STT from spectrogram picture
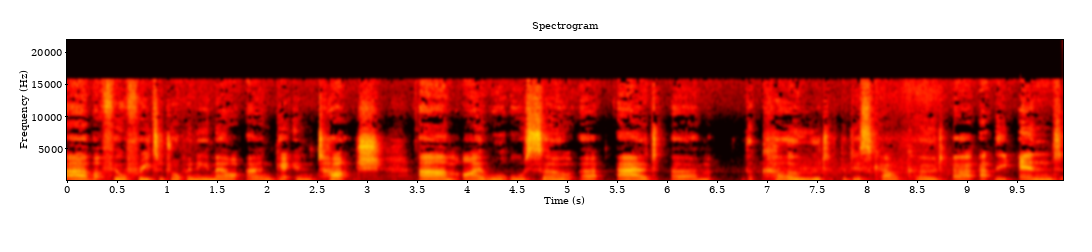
Uh, but feel free to drop an email and get in touch. Um, I will also uh, add um, the code, the discount code, uh, at the end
